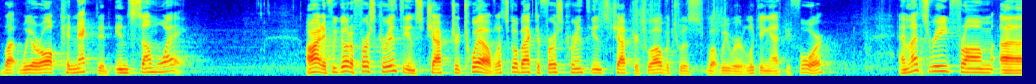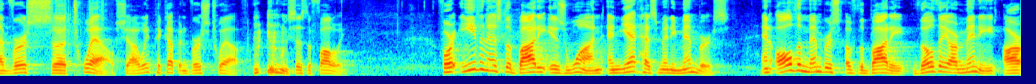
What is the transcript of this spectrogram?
but we are all connected in some way. All right, if we go to 1 Corinthians chapter 12, let's go back to 1 Corinthians chapter 12, which was what we were looking at before. And let's read from uh, verse uh, 12, shall we? Pick up in verse 12. he says the following. For even as the body is one and yet has many members, and all the members of the body, though they are many, are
